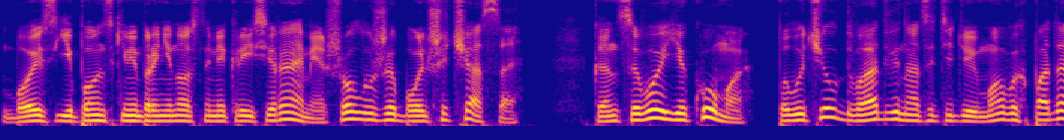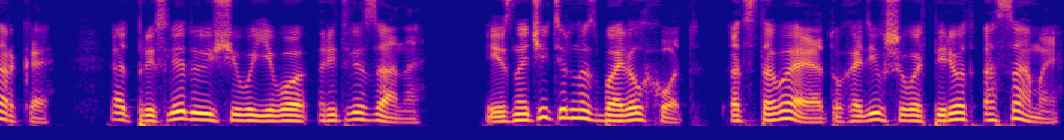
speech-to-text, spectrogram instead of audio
Бой с японскими броненосными крейсерами шел уже больше часа. Концевой Якума получил два 12-дюймовых подарка от преследующего его Ритвизана и значительно сбавил ход, отставая от уходившего вперед Осамы,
